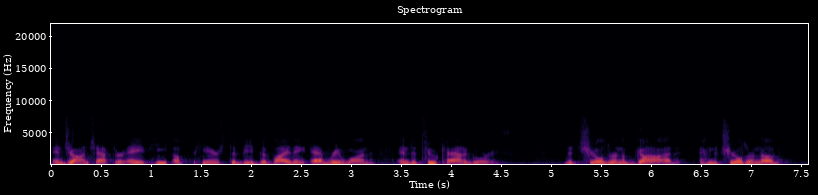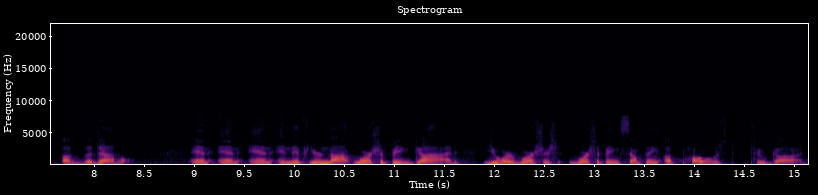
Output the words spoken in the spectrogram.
In John chapter 8, he appears to be dividing everyone into two categories the children of God and the children of, of the devil. And, and, and, and if you're not worshiping God, you are worship, worshiping something opposed to God,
